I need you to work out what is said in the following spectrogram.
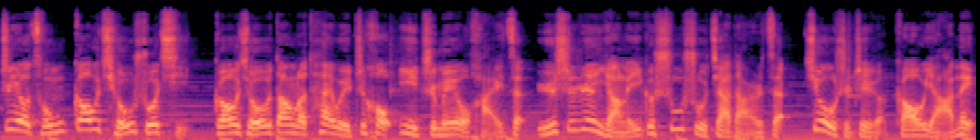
这要从高俅说起。高俅当了太尉之后，一直没有孩子，于是认养了一个叔叔家的儿子，就是这个高衙内。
